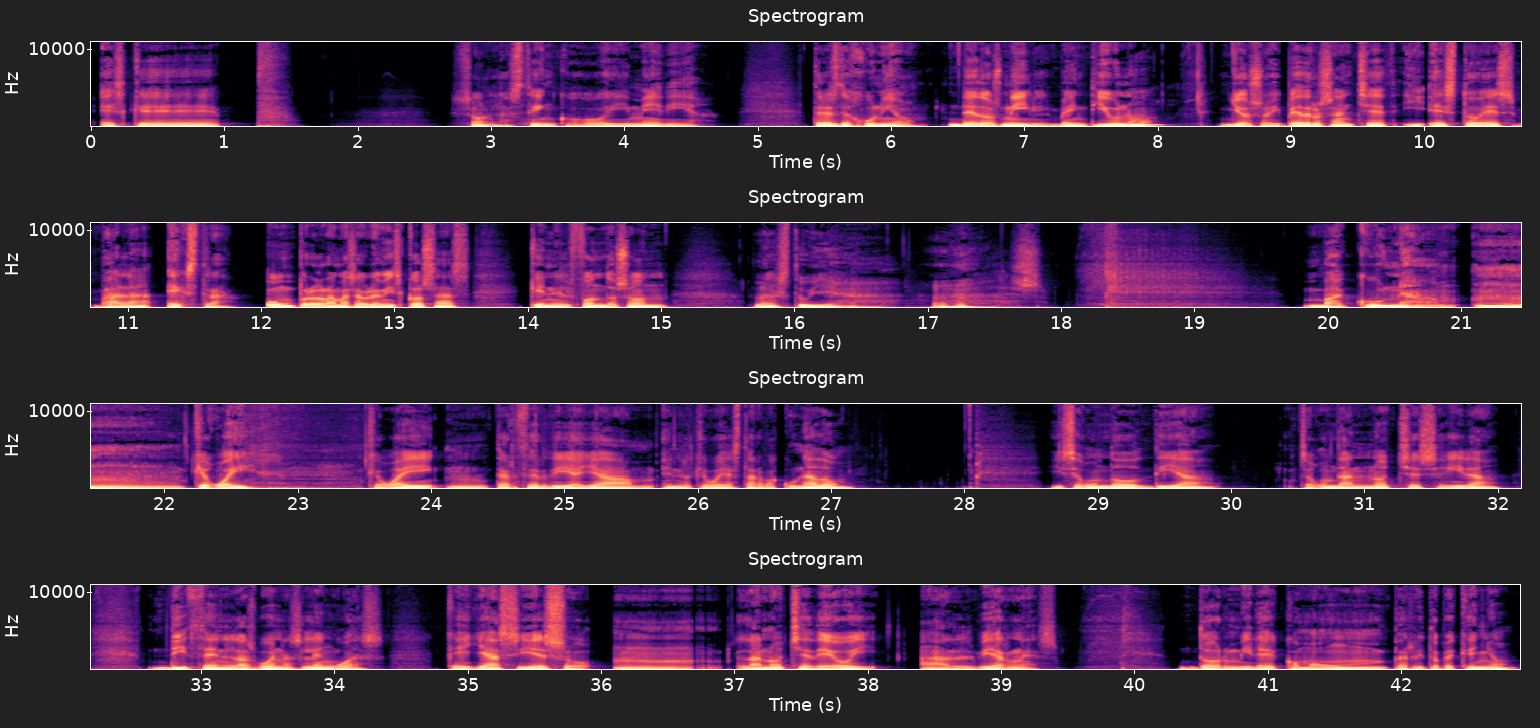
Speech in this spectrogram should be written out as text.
Es que son las cinco y media. 3 de junio de 2021. Yo soy Pedro Sánchez y esto es Bala Extra, un programa sobre mis cosas que en el fondo son las tuyas. Vacuna. Mm, qué guay. Qué guay, mm, tercer día ya en el que voy a estar vacunado. Y segundo día, segunda noche seguida, dicen las buenas lenguas que ya si eso, mm, la noche de hoy al viernes, dormiré como un perrito pequeño.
